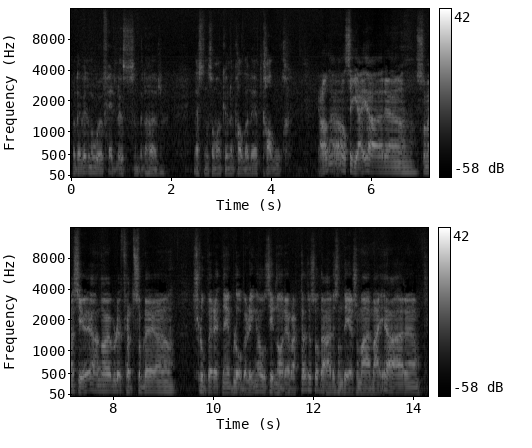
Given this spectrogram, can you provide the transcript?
Og det er vel noe felles med det her. Nesten som man kunne kalle det et kall. Ja, det, altså jeg er eh, Som jeg sier, jeg, når jeg ble født, så ble jeg sluppet rett ned i blåbærlynga, og siden har jeg vært her. Så det er liksom det som er meg. Jeg er eh,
